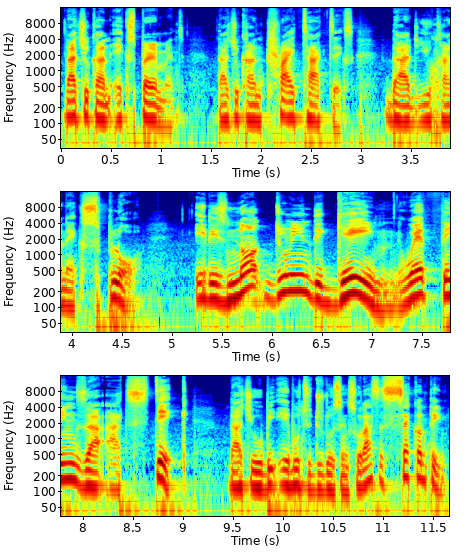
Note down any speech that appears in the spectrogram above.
that you can experiment, that you can try tactics, that you can explore. It is not during the game where things are at stake that you will be able to do those things. So that's the second thing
